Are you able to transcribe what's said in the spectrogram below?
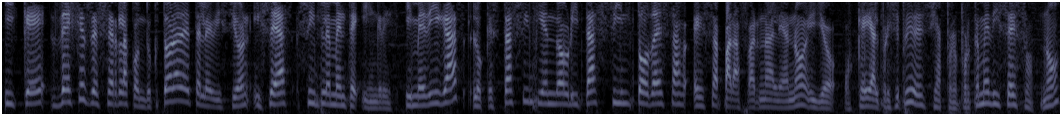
y que dejes de ser la conductora de televisión y seas simplemente Ingrid. Y me digas lo que estás sintiendo ahorita sin toda esa, esa parafernalia, ¿no? Y yo, ok, al principio yo decía, pero ¿por qué me dice eso, no?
